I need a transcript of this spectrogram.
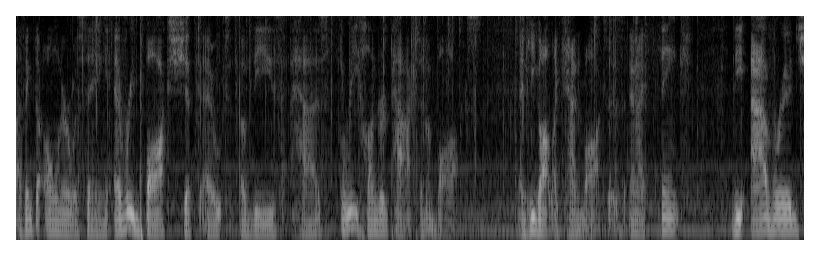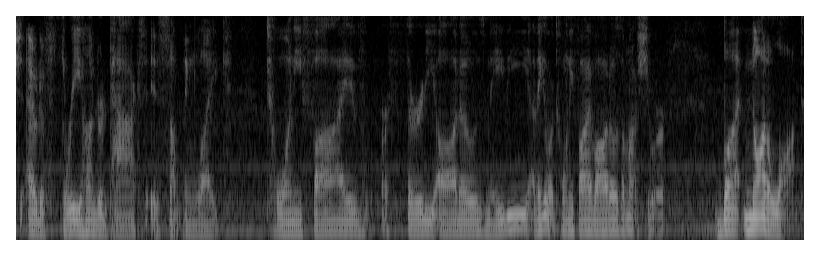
I think the owner was saying every box shipped out of these has 300 packs in a box. And he got like 10 boxes. And I think the average out of 300 packs is something like 25 or 30 autos, maybe. I think about 25 autos. I'm not sure. But not a lot.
